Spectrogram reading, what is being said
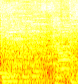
give me some.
